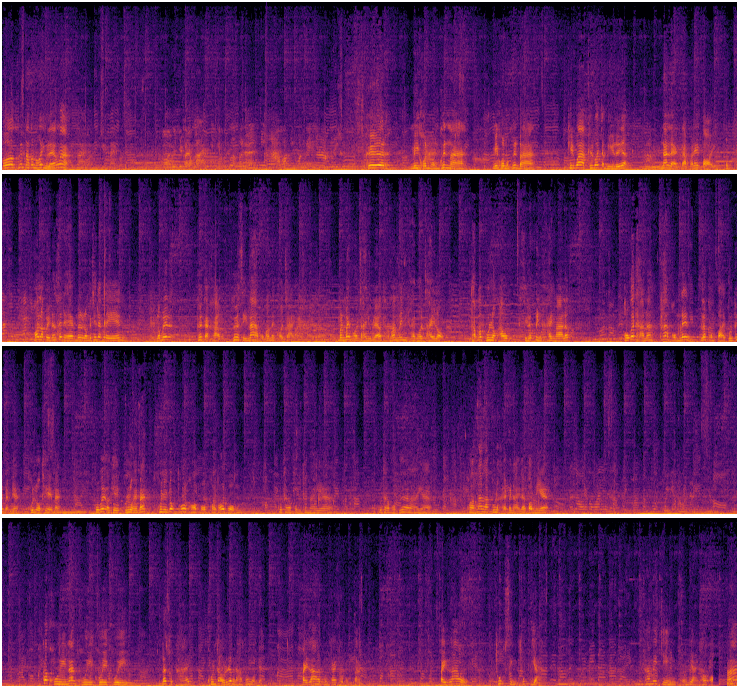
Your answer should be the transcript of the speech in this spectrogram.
เออขึ้นมาก็น้อยอยู่แล้วอะอ๋อมีคลิปไลฟ์ไลฟ์เผื่อมันมีมีข่าวว่ามีคนไปห้ามอะไรอย่างเงี้ยคือมีคนผมขึ้นมา มีคนผมขึ้นมา คิดว่าคิดว่าจะมีเรื่อง นั่นแหละแต่ไม่ได้ต่อย ก็คือแค่เพราะเราเป็นนักแสดงไม่เราไม่ใช่นักเลงเราไม่ได้คือแต่เขาคือสีหน้าผมว่าไม่พอใจ มันไม่พอใจอยู่แล้ว ถามว่าไม่มีใครพอใจหรอก ถามว่าคุณลองเอาศิลปินใครมาแล้ว ผมก็ถามนะ ถ้าผมเล่นแล้วผมปล่อยคุณขึ้นแบบเนี้ย คุณโอเคไหมคุณก็โอเค คุณรู้เห็นไหมคุณยังยกโทษขอผมขอโทษผม คุณทำกับผมทำไมอะคุณทำกับผมเพื่ออะไรอะความน่ารักคุณหายไปไหนแล้วตอนเนี้ยก็คุยนั่งคุยคุยคุย แล้วสุดท้ายคุณก็เอาเรื่องราวทั้งหมดเนี่ยไปเล่าให้คนใกล้ตัวผมฟังไปเล่าทุกสิ่งทุกอย่าง ถ้าไม่จริงผมอยากให้เขาออกนะ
